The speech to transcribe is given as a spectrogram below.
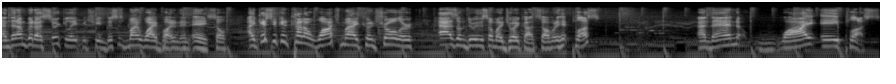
and then I'm going to circulate between this is my Y button and A. So I guess you can kind of watch my controller as I'm doing this on my Joy-Con. So I'm going to hit plus and then Y A plus.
